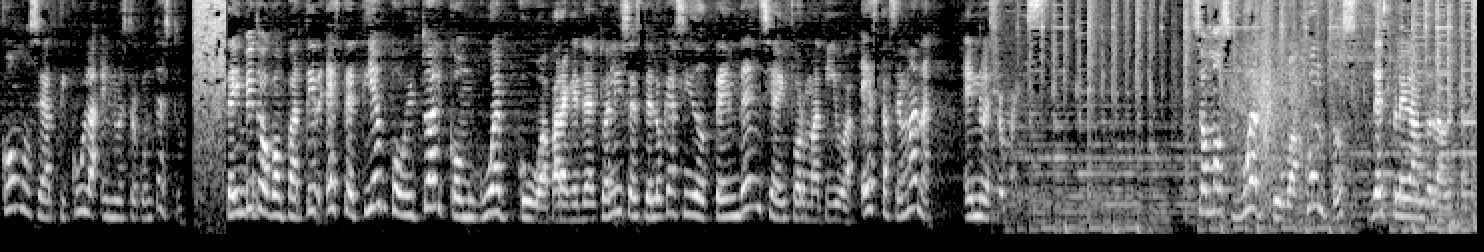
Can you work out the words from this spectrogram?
cómo se articula en nuestro contexto? Te invito a compartir este tiempo virtual con Web Cuba para que te actualices de lo que ha sido tendencia informativa esta semana en nuestro país. Somos Web Cuba, juntos desplegando la verdad.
